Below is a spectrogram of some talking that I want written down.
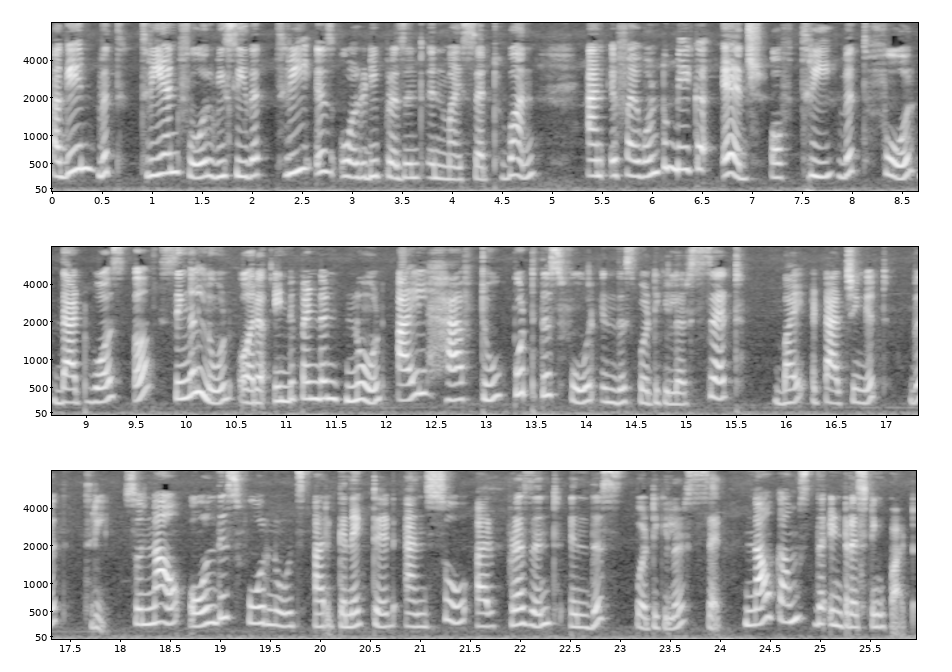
Again with 3 and 4 we see that 3 is already present in my set 1 and if I want to make an edge of 3 with 4 that was a single node or an independent node I'll have to put this 4 in this particular set by attaching it with 3. So now all these 4 nodes are connected and so are present in this particular set. Now comes the interesting part.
